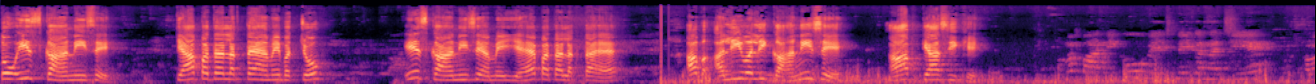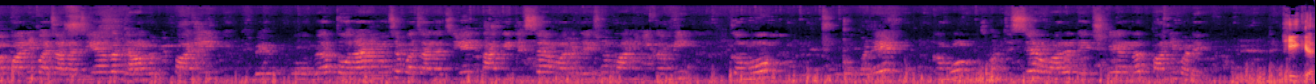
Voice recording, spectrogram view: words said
तो इस कहानी से क्या पता लगता है हमें बच्चों? इस कहानी से हमें यह पता लगता है अब अली वाली कहानी से आप क्या सीखे? हमें पानी को वेस्ट नहीं करना चाहिए। हमें पानी बचाना चाहिए। अगर जहाँ पर भी पानी व्यर्थ हो रहा है हमें उसे बचाना चाहिए ताकि जिससे हमारे देश में पानी की कमी कम हो तो बढ़े कम हो और जिससे हमारे देश के अंदर पानी बढ़े। ठीक है।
